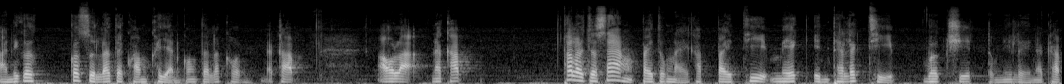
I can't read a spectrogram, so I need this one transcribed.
อันนี้ก็ ก็สุดแล้วแต่ความขยันของแต่ละคนนะครับ เอาละนะครับ ถ้าเราจะสร้างไปตรงไหนครับ ไปที่ make interactive worksheet ตรงนี้เลยนะครับ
